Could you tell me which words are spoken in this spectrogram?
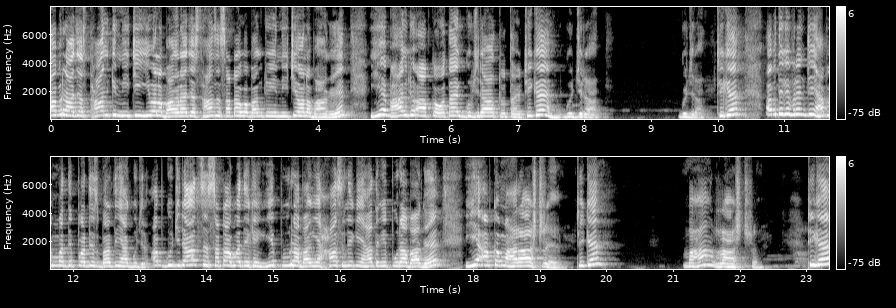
अब राजस्थान के नीचे ये वाला भाग, राजस्थान से सटा हुआ भाग जो ये नीचे वाला भाग है, ये भाग जो आपका होता है गुजरात होता है, ठीक है? गुजरात। गुजरात, ठीक है? अब देखिए फ्रेंड जी, यहाँ पे मध्य प्रदेश भर दिए यहाँ गुजरात अब गुजरात से सटा हुआ देखेंगे ये पूरा भाग, यहाँ से लेके यहाँ तक ये पूरा भाग है, ये आपका महाराष्ट्र है, ठीक है? महाराष्ट्र। ठीक है?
